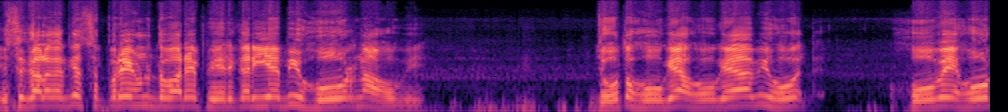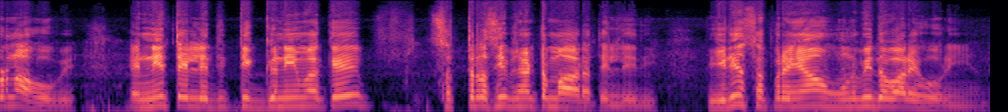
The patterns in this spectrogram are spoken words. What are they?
ਇਸ ਗੱਲ ਕਰਕੇ ਸਪਰੇਅ ਹੁਣ ਦੁਬਾਰੇ ਫੇਰ ਕਰੀਏ ਵੀ ਹੋਰ ਨਾ ਹੋਵੇ। ਜੋ ਤਾਂ ਹੋ ਗਿਆ ਹੋ ਗਿਆ ਵੀ ਹੋ ਹੋਵੇ, ਹੋਰ ਨਾ ਹੋਵੇ। ਇੰਨੀ ਤੇਲੇ ਦੀ ਤਿੱਗਣੀ ਮੈਂ ਕਿ 70 80% ਮਾਰ ਆ ਤੇਲੇ ਦੀ। ਜਿਹੜੀਆਂ ਸਪਰੇਆਂ ਹੁਣ ਵੀ ਦੁਬਾਰੇ ਹੋ ਰਹੀਆਂ ਨੇ।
